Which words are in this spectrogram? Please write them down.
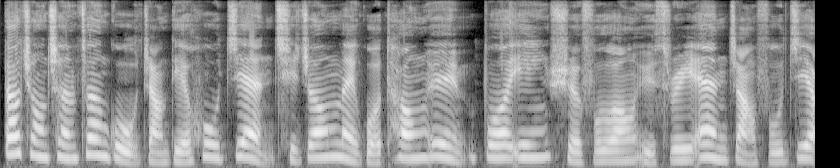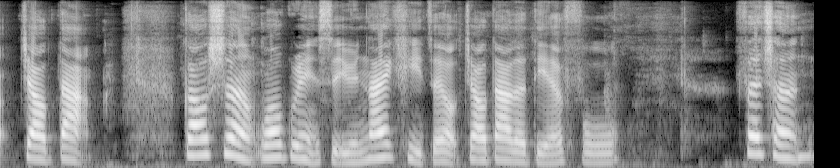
道琼成分股涨跌互见，其中美国通运、波音、雪佛龙与 Three M 涨幅较较大。高盛、Walgreens 与 Nike 则有较大的跌幅。费城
